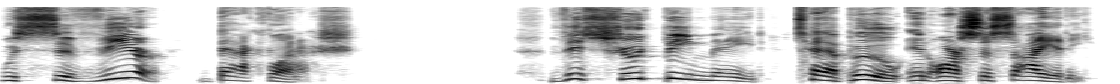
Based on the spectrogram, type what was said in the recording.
with severe backlash. This should be made taboo in our society.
